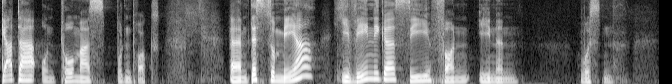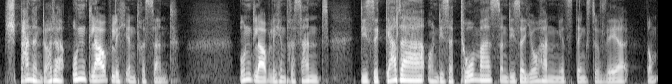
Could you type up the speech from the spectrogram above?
Gerda und Thomas Buddenbrock. Ähm, desto mehr, je weniger sie von ihnen wussten. Spannend, oder? Unglaublich interessant. Unglaublich interessant. Diese Gerda und dieser Thomas und dieser Johann. Und jetzt denkst du, wer um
